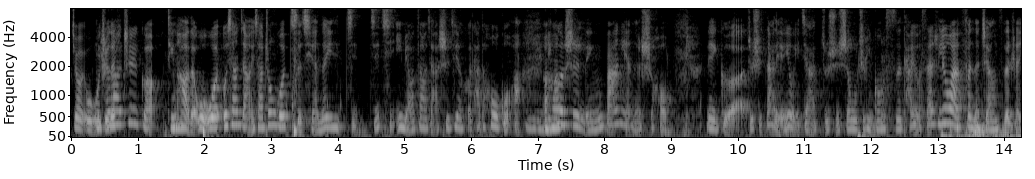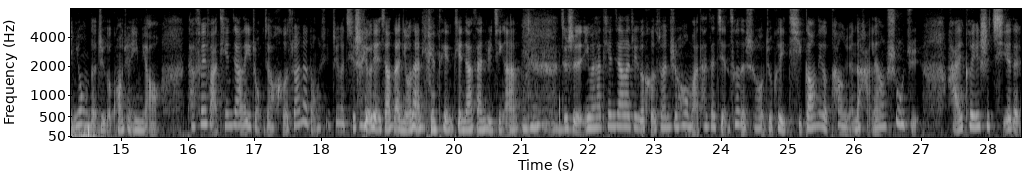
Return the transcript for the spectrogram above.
就我我觉得这个挺好的，我我我想讲一下中国此前的一几几起疫苗造假事件和它的后果啊。嗯一个是零八年的时候，那个就是大连有一家就是生物制品公司，它有三十六万份的这样子的人用的这个狂犬疫苗，它非法添加了一种叫核酸的东西，这个其实 有点像在牛奶里面添添加三聚氰胺，就是因为它添加了这个核酸之后嘛，它在检测的时候就可以提高那个抗原的含量数据，还可以使企业的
